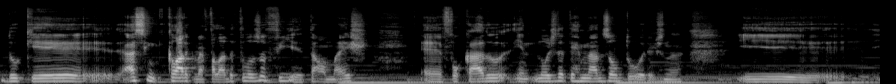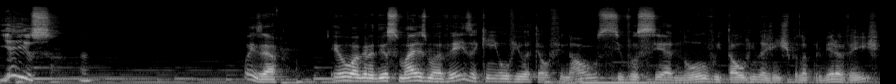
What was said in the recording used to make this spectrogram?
do que. Assim, claro que vai falar da filosofia e tal, mas é, focado em, nos determinados autores, né? E, e é isso. Né? Pois é. Eu agradeço mais uma vez a quem ouviu até o final. Se você é novo e está ouvindo a gente pela primeira vez,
